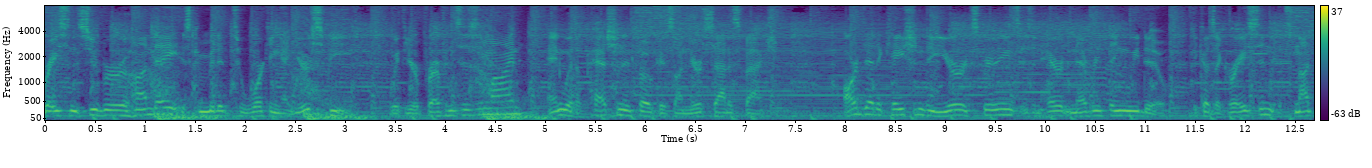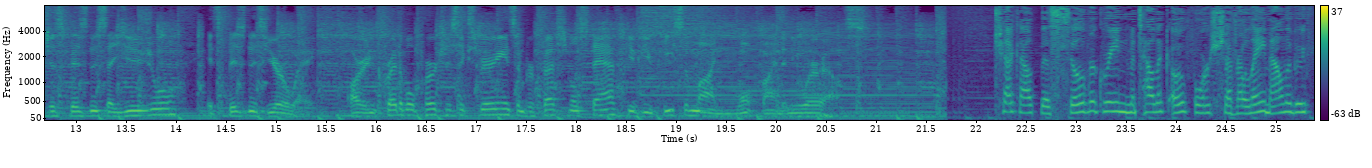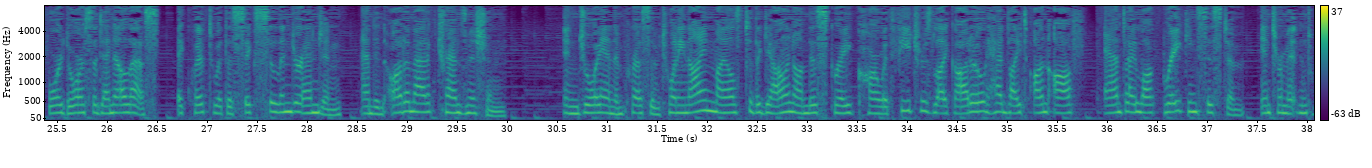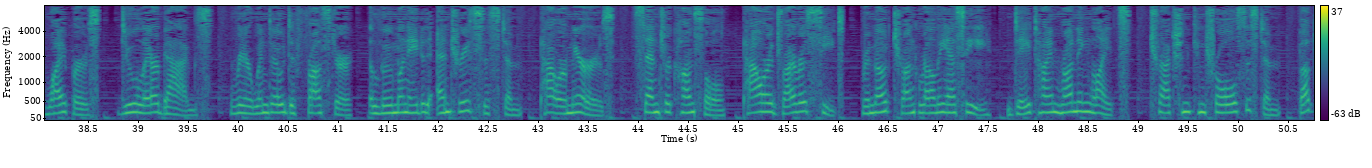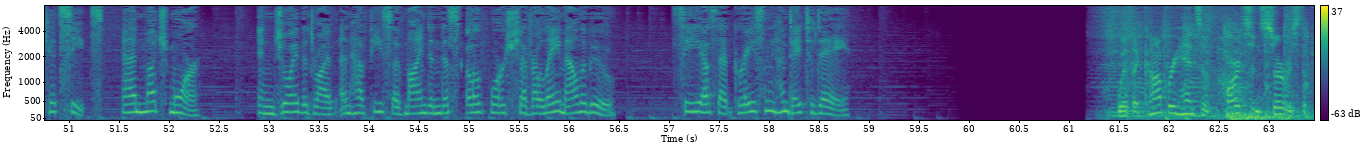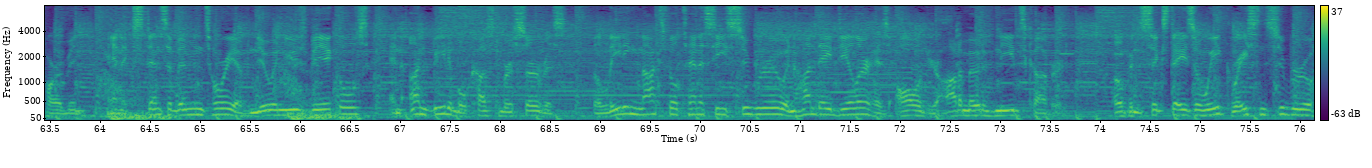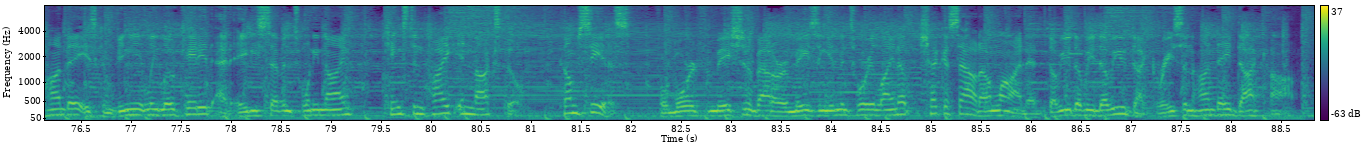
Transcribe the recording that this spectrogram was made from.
Grayson Subaru Hyundai is committed to working at your speed, with your preferences in mind, and with a passionate focus on your satisfaction. Our dedication to your experience is inherent in everything we do, because at Grayson, it's not just business as usual, it's business your way. Our incredible purchase experience and professional staff give you peace of mind you won't find anywhere else. Check out this silver green metallic 04 Chevrolet Malibu 4-door sedan LS, equipped with a 6-cylinder engine and an automatic transmission. Enjoy an impressive 29 miles to the gallon on this great car with features like auto headlight on-off, anti-lock braking system, intermittent wipers, dual airbags, rear window defroster, illuminated entry system, power mirrors, center console, power driver's seat, remote trunk release, daytime running lights, traction control system, bucket seats, and much more. Enjoy the drive and have peace of mind in this 04 Chevrolet Malibu. See us at Grayson Hyundai today. With a comprehensive parts and service department, an extensive inventory of new and used vehicles, and unbeatable customer service, the leading Knoxville, Tennessee Subaru and Hyundai dealer has all of your automotive needs covered. Open six days a week, Grayson Subaru Hyundai is conveniently located at 8729 Kingston Pike in Knoxville. Come see us. For more information about our amazing inventory lineup, check us out online at www.graysonhyundai.com.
